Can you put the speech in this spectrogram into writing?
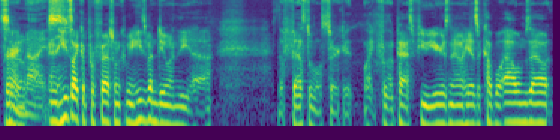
Very nice. And he's like a professional comedian. He's been doing the uh, the festival circuit like for the past few years now. He has a couple albums out,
